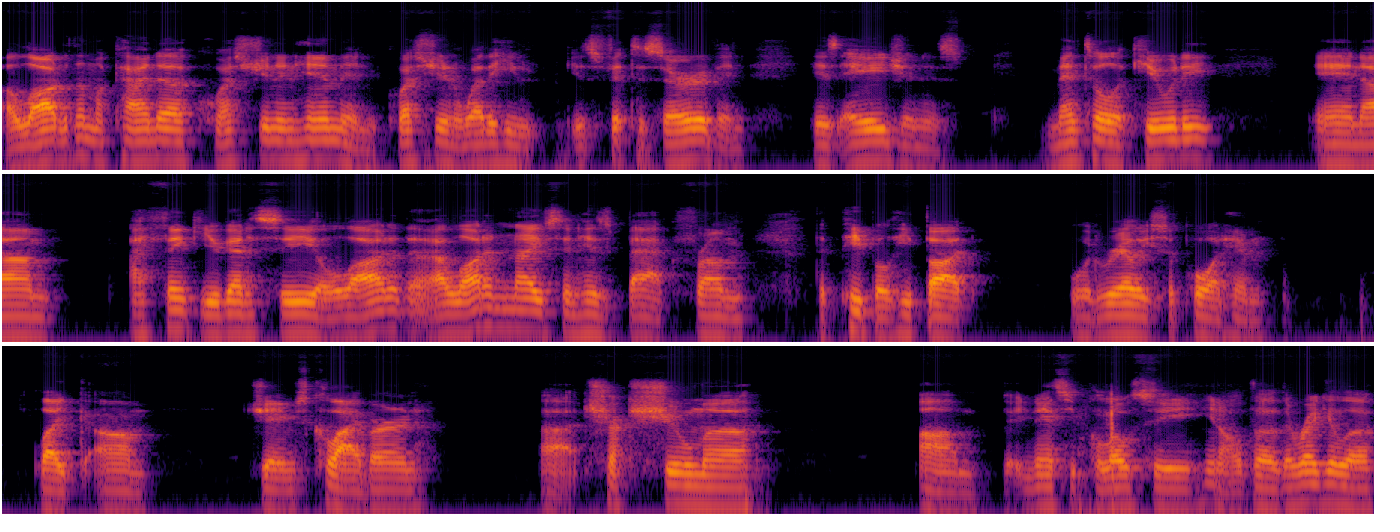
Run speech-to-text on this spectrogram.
a lot of them are kind of questioning him and questioning whether he is fit to serve and his age and his mental acuity. And um, I think you're going to see a lot of the, a lot of knives in his back from the people he thought would really support him, like um, James Clyburn, uh, Chuck Schumer, um, Nancy Pelosi, you know, the, the regular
